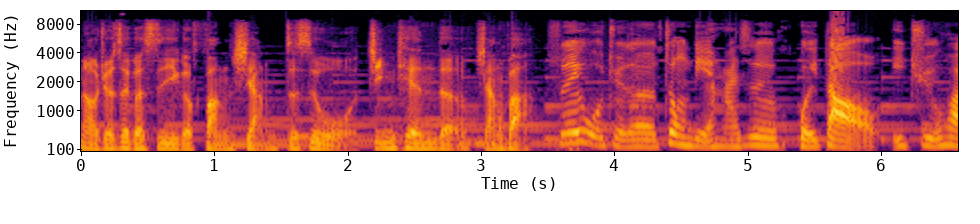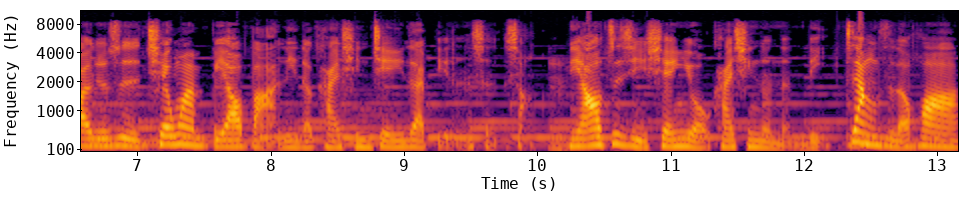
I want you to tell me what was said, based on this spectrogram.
那我觉得这个是一个方向，这是我今天的想法。所以我觉得重点还是回到一句话，就是千万不要把你的开心建立在别人身上，嗯，你要自己先有开心的能力。这样子的话，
